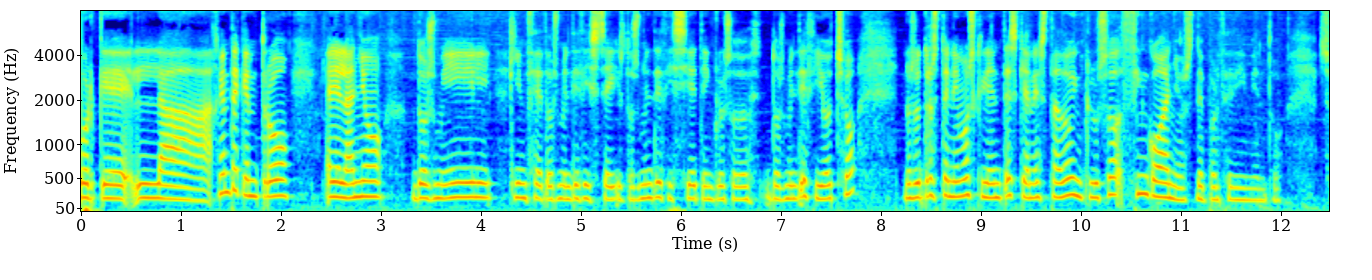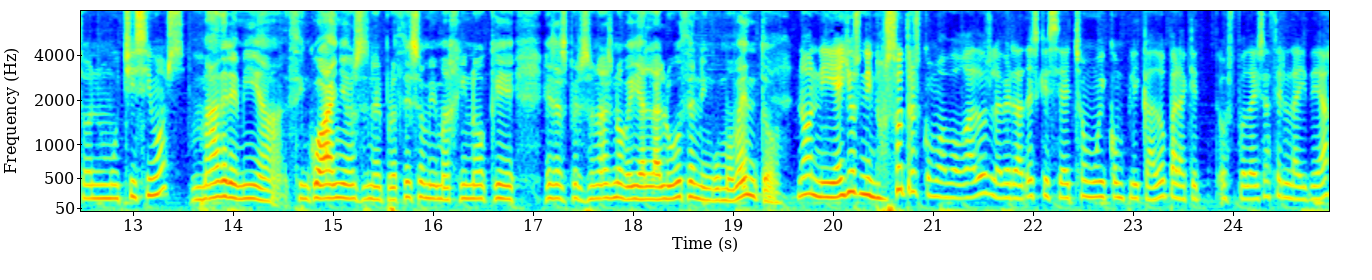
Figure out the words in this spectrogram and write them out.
porque la gente que entró en el año 2015, 2016, 2017, incluso 2018, nosotros tenemos clientes que han estado incluso cinco años de procedimiento. Son muchísimos. Madre mía, cinco años en el proceso, me imagino que esas personas no veían la luz en ningún momento. No, ni ellos ni nosotros como abogados, la verdad es que se ha hecho muy complicado para que os podáis hacer la idea.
